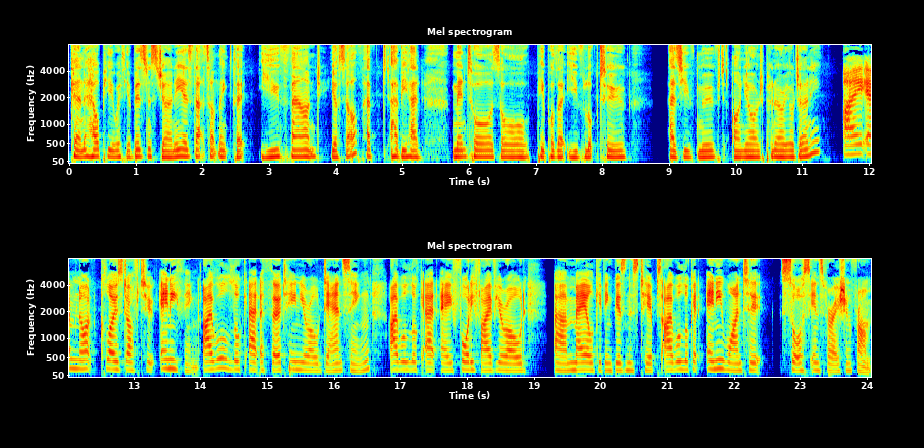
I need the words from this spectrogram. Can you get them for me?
can help you with your business journey. Is that something that you've found yourself? Have have you had mentors or people that you've looked to as you've moved on your entrepreneurial journey? I am not closed off to anything. I will look at a 13 year old dancing. I will look at a 45 year old uh, male giving business tips. I will look at anyone to source inspiration from.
